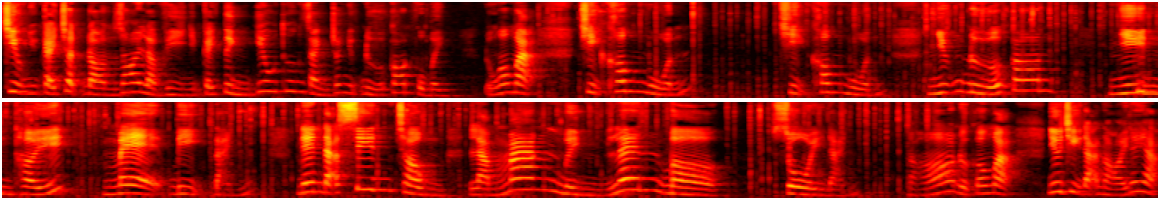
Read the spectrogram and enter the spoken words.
Chịu những cái trận đòn roi là vì những cái tình yêu thương dành cho những đứa con của mình, Đúng không ạ? Chị không muốn, Chị không muốn những đứa con nhìn thấy mẹ bị đánh. Nên đã xin chồng là mang mình lên bờ rồi đánh. Đó, được không ạ? Như chị đã nói đấy ạ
